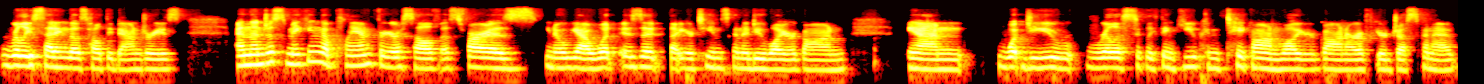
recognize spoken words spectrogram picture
really setting those healthy boundaries and then just making a plan for yourself as far as, you know, yeah, what is it that your team's going to do while you're gone? And what do you realistically think you can take on while you're gone, or if you're just going to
